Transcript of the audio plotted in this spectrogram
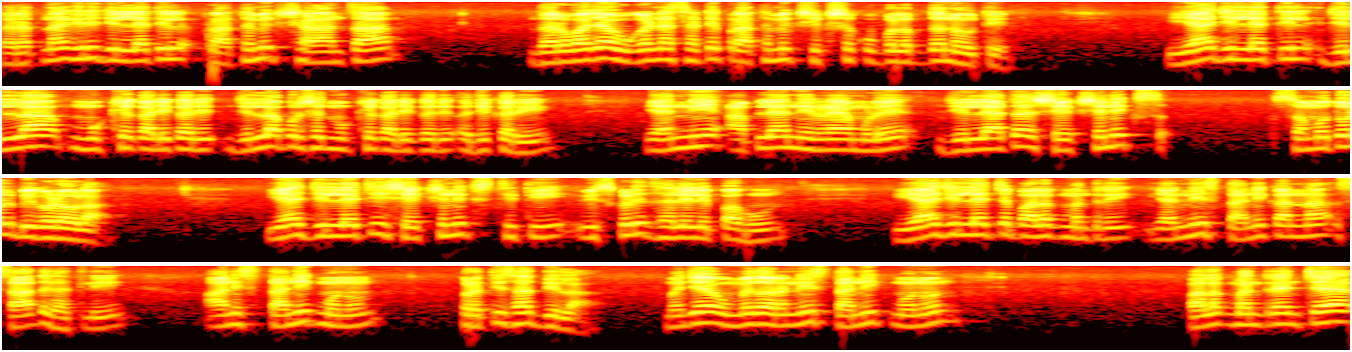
रत्नागिरी जिल्ह्यातील प्राथमिक शाळांचा दरवाजा उघडण्यासाठी प्राथमिक शिक्षक उपलब्ध नव्हते. या जिल्ह्यातील जिल्हा मुख्य कार्यकारी जिल्हा परिषद मुख्य कार्यकारी अधिकारी यांनी आपल्या निर्णयामुळे जिल्ह्याचा शैक्षणिक स समतोल बिघडवला. या जिल्ह्याची शैक्षणिक स्थिती विस्कळीत झालेली पाहून या जिल्ह्याचे पालकमंत्री यांनी स्थानिकांना साथ घातली आणि स्थानिक म्हणून प्रतिसाद दिला. म्हणजे या उमेदवारांनी स्थानिक म्हणून पालकमंत्र्यांच्या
